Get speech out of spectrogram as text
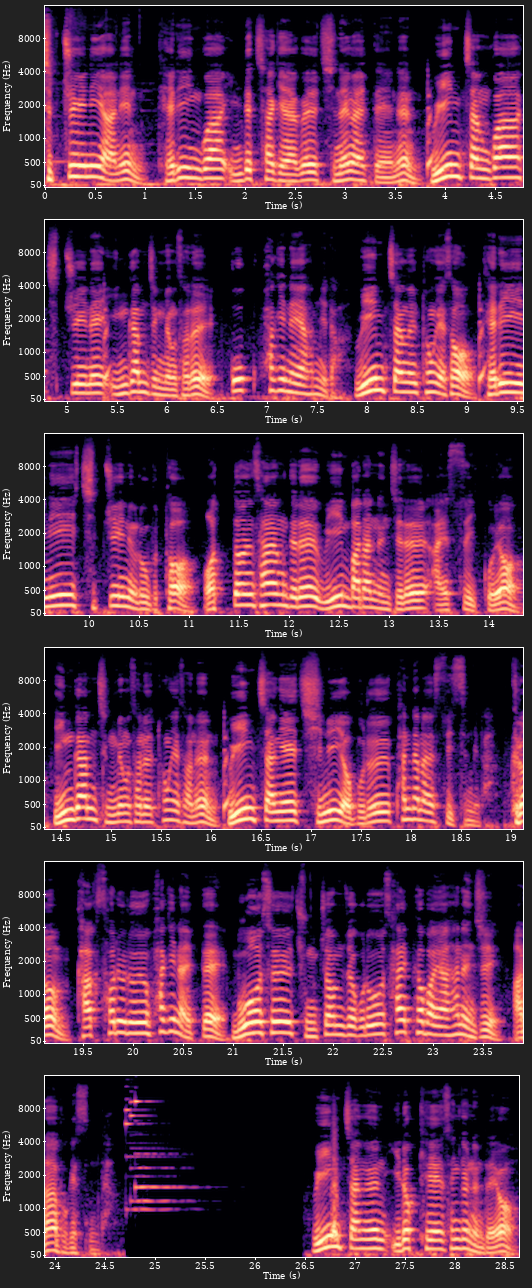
집주인이 아닌 대리인과 임대차 계약을 진행할 때에는 위임장과 집주인의 인감증명서를 꼭 확인해야 합니다. 위임장을 통해서 대리인이 집주인으로부터 어떤 사항들을 위임받았는지를 알 수 있고요. 인감증명서를 통해서는 위임장의 진위 여부를 판단할 수 있습니다. 그럼 각 서류를 확인할 때 무엇을 중점적으로 살펴봐야 하는지 알아보겠습니다. 위임장은 이렇게 생겼는데요.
